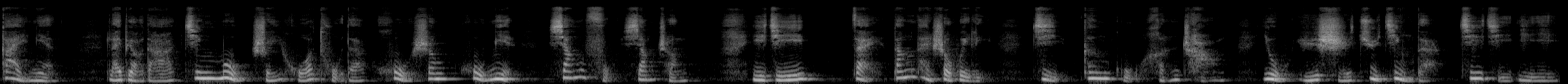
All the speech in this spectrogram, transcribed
概念来表达金木水火土的互生互灭、相辅相成，以及在当代社会里既亘古恒长又与时俱进的积极意义。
